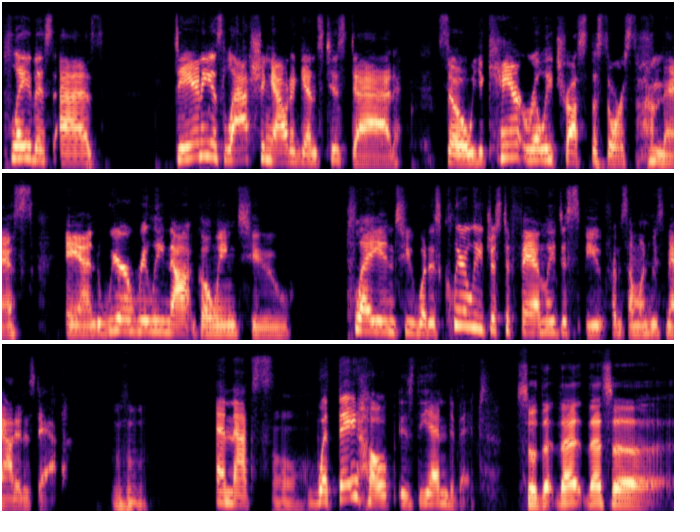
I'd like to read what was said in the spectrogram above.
play this as Danny is lashing out against his dad. So you can't really trust the source on this. And we're really not going to play into what is clearly just a family dispute from someone who's mad at his dad. Mm-hmm. And that's oh. what they hope is the end of it. So that that that's a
